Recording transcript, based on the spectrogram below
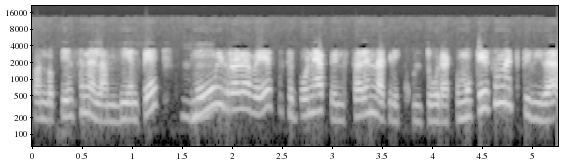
cuando piensa en el ambiente, muy rara vez se pone a pensar en la agricultura, como que es una actividad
